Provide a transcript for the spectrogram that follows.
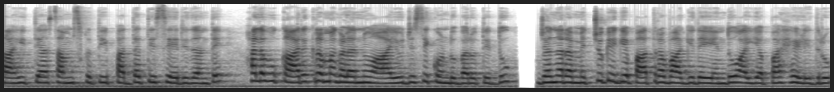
ಸಾಹಿತ್ಯ, ಸಂಸ್ಕೃತಿ ಪದ್ಧತಿ ಸೇರಿದಂತೆ ಹಲವು ಕಾರ್ಯಕ್ರಮಗಳನ್ನು ಆಯೋಜಿಸಿಕೊಂಡು ಬರುತ್ತಿದ್ದು, ಜನರ ಮೆಚ್ಚುಗೆಗೆ ಪಾತ್ರವಾಗಿದೆ ಎಂದು ಅಯ್ಯಪ್ಪ ಹೇಳಿದರು.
